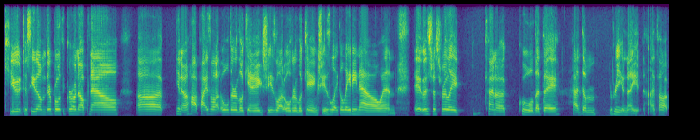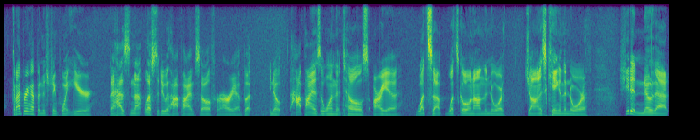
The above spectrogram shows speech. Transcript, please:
cute to see them. They're both grown up now. Uh, you know, Hot Pie's a lot older looking. She's a lot older looking. She's like a lady now, and it was just really kind of cool that they had them reunite. I thought. Can I bring up an interesting point here that has not less to do with Hot Pie himself or Arya, but you know, Hot Pie is the one that tells Arya what's up, what's going on in the North. Jon is king in the North. She didn't know that.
